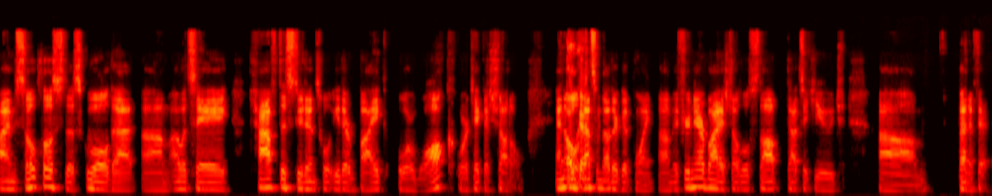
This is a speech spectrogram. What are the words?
I'm so close to the school that um, I would say half the students will either bike or walk or take a shuttle. And oh, okay. that's another good point. Um, if you're nearby a shuttle stop, that's a huge um, benefit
